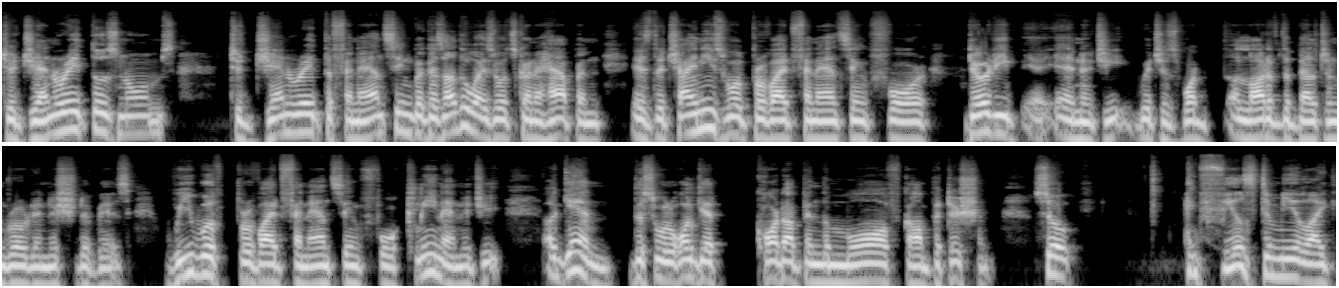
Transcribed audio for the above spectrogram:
to generate those norms, to generate the financing, because otherwise, what's going to happen is the Chinese will provide financing for dirty eh, energy, which is what a lot of the Belt and Road Initiative is. We will provide financing for clean energy. Again, this will all get caught up in the maw of competition. So it feels to me like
